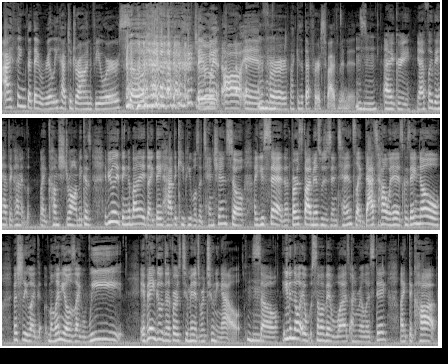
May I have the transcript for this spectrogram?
I think that they really had to draw in viewers, so they went all in Mm-hmm. for, like you said, that first five minutes. I agree. Yeah, I feel like they had to kind of like come strong because if you really think about it, like they have to keep people's attention. So, like you said, the first five minutes was just intense. Like that's how it is because they know, especially like millennials, like we. If it ain't good within the first two minutes, we're tuning out. Mm-hmm. So even though it, some of it was unrealistic, like the cop,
